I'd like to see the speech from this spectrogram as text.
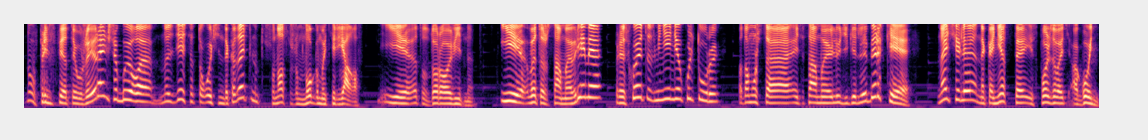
Ну, в принципе, это уже и раньше было, но здесь это очень доказательно, потому что у нас уже много материалов, и это здорово видно. И в это же самое время происходит изменение культуры, потому что эти самые люди гитлербергские начали наконец-то использовать огонь.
